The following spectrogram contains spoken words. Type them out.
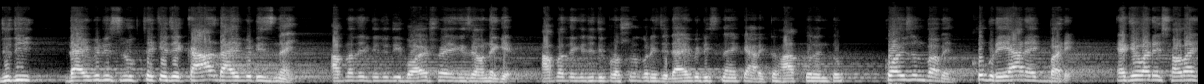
যদি ডায়াবেটিস রোগ থেকে যে কার ডায়াবেটিস নাই? আপনাদেরকে যদি বয়স হয়ে গেছে অনেকে, আপনাদেরকে যদি প্রশ্ন করি যে ডায়াবেটিস নাই কে, আরেকটু হাত তোলেন তো। কয়জন পাবেন? খুব রেয়ার একবারে। একেবারে সবাই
